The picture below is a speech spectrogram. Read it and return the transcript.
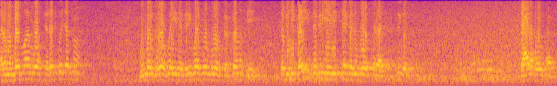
અરે મુંબઈમાં બહુ ચડે જ કોઈ જાતનો? મુંબઈ બહુ કઈ નગરીમાં કોઈ બહુ ચડતો નથી. તો બીજી કઈ નગરી એવી છે કે બહુ ચડાવે? શું કહ્યું? ત્યારે બહુ સારું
